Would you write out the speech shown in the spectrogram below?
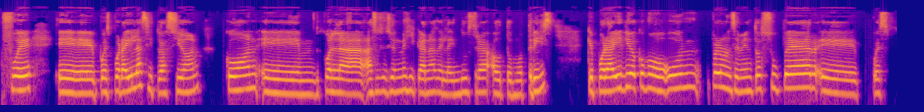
fue eh, pues por ahí la situación con, em, con la Asociación Mexicana de la Industria Automotriz, que por ahí dio como un pronunciamiento súper, pues,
